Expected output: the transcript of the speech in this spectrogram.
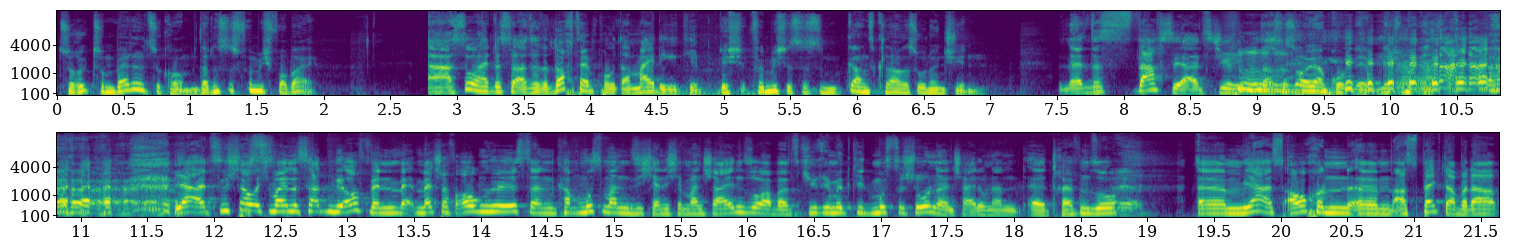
zurück zum Battle zu kommen, dann ist es für mich vorbei. Ach so, hättest du also doch deinen Punkt an Mighty gegeben. Ich, für mich ist es ein ganz klares Unentschieden. Na, Das darfst du ja als Jury. Das ist euer Problem. Nicht mein. Ja, als Zuschauer, ich meine, das hatten wir oft, wenn ein Match auf Augenhöhe ist, dann kann, muss man sich ja nicht immer entscheiden, so, aber als Jurymitglied musst du schon eine Entscheidung dann äh, treffen, so. Ja, ähm, ja ist auch ein ähm, Aspekt, aber da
